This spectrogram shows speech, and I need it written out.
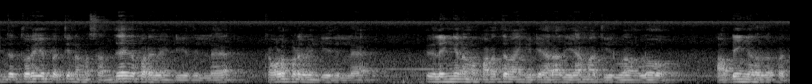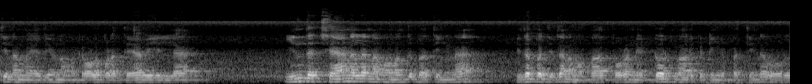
இந்த துறையை பற்றி நம்ம சந்தேகப்பட வேண்டியதில்லை கவலைப்பட வேண்டியதில்லை. இதில் இங்கே நம்ம பணத்தை வாங்கிட்டு யாராவது ஏமாற்றிடுவாங்களோ அப்படிங்கிறத பற்றி நம்ம எதையும் நம்ம கவலைப்பட தேவையில்லை. இந்த சேனலில் நம்ம வந்து பார்த்திங்கன்னா இதை பற்றி தான் நம்ம பார்க்க போகிறோம் நெட்வொர்க் மார்க்கெட்டிங்கை பற்றின ஒரு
